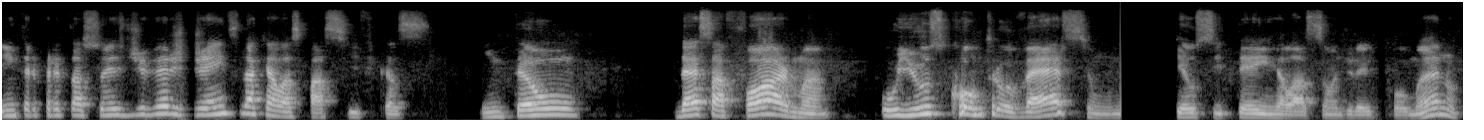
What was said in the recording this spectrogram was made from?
interpretações divergentes daquelas pacíficas. Então, dessa forma, o ius controversium que eu citei em relação ao direito romano,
